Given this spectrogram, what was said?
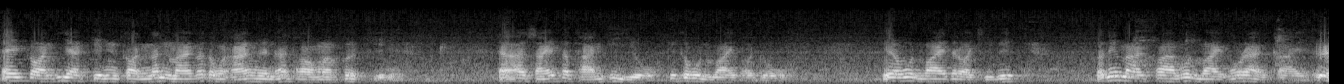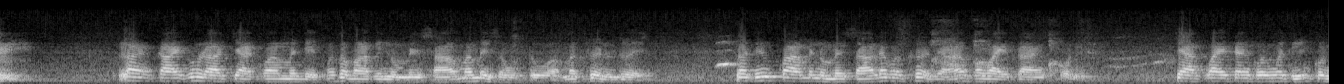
ไอ้ก่อนที่จะกินก่อนนั้นมาก็ต้องหาเงินหาทองมาเพื่อกินถ้าอาศัยสถานที่อยู่ ที่ก็วุ่นวายพอดูที่วุ่นวายตลอดชีวิต ตอนนี้มาความวุ่นวายของร่างกาย ร่างกายของเราจากความเป็นเด็กมันก็มาเป็นหนุ่มเป็นสาวมันไม่ทรงตัวมันเคลื่อนเรื่อยมาถึงความเป็นหนุ่มเป็นสาวแล้วก็เคลื่อนหาพวัยกลางคน จากวัยกลางคนมาถึงคน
